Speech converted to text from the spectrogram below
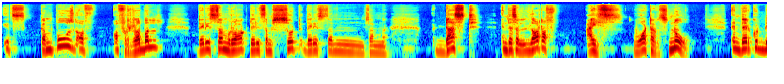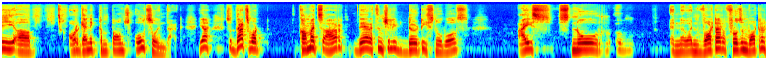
it's composed of of rubble. There is some rock. There is some soot. There is some some dust, and there's a lot of ice, water, snow, and there could be uh, organic compounds also in that. Yeah, so that's what comets are. They are essentially dirty snowballs ice, snow, and, and water, frozen water,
